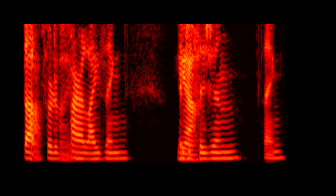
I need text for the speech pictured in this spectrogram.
that sort of time. paralyzing Yeah. indecision thing.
